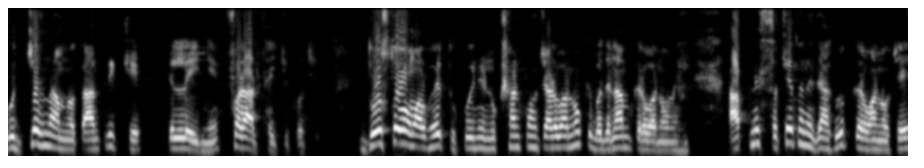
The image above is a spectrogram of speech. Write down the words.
ગુજ્જર નામનો તાંત્રિક છે તે લઈને ફરાર થઈ ચૂક્યો છે. દોસ્તો, અમારો હેતુ કોઈને નુકસાન પહોંચાડવાનો કે બદનામ કરવાનો નહીં. આપને સચેત અને જાગૃત કરવાનો છે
